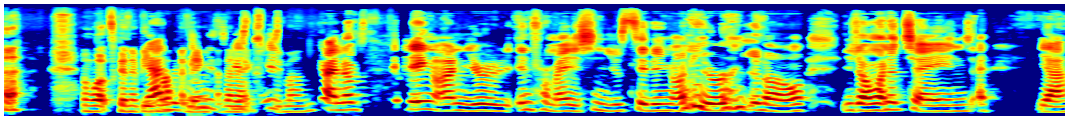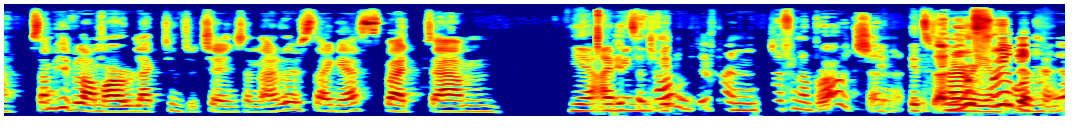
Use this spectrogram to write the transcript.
um, and what's going to be yeah, happening for the next few months. Kind of sitting on your information, you're sitting on your, you know, you don't want to change. Yeah, some people are more reluctant to change than others, I guess. But um, yeah, I mean, it's a totally it, different different approach, and it's, it's very important. Yeah?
